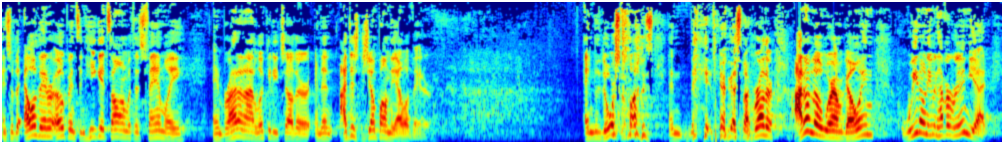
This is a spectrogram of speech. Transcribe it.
And so the elevator opens and he gets on with his family and Brad and I look at each other, and then I just jump on the elevator. and the doors close, and there goes my brother. I don't know where I'm going. We don't even have a room yet.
